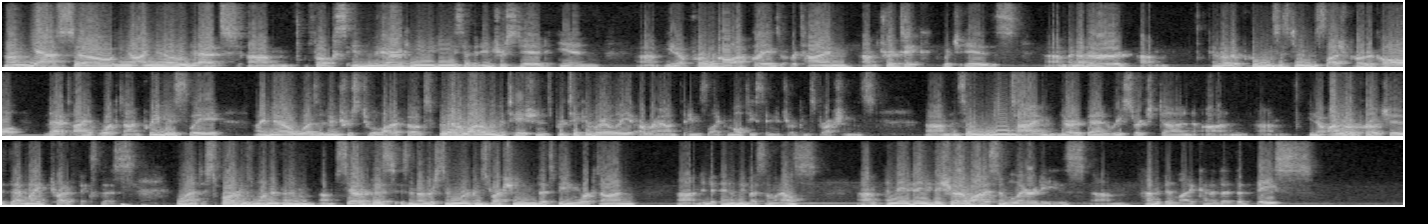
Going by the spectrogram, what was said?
Um, yeah, so you know, I know that um, folks in the Monero communities have been interested in um, you know protocol upgrades over time. Um, Triptych, which is um, another um, kind of pooling system slash protocol that I had worked on previously, I know was of interest to a lot of folks, but had a lot of limitations, particularly around things like multi-signature constructions. Um, and so in the meantime, there had been research done on um, you know other approaches that might try to fix this. Lelantus Spark is one of them. Um, Seraphis is another similar construction that's being worked on um, independently by someone else. Um, and they, they, they share a lot of similarities, um, kind of in like kind of the, the base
